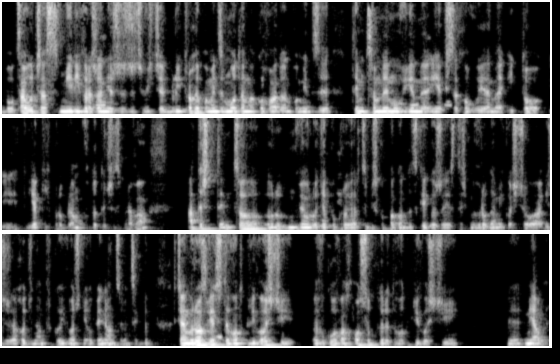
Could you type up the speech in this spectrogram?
bo cały czas mieli wrażenie, że rzeczywiście byli trochę pomiędzy młotem a kowadłem, pomiędzy tym, co my mówimy i jak się zachowujemy i to, jakich problemów dotyczy sprawa, a też tym, co mówią ludzie pokroju arcybiskupa Gondeckiego, że jesteśmy wrogami Kościoła i że chodzi nam tylko i wyłącznie o pieniądze. Więc jakby chciałem rozwiać te wątpliwości w głowach osób, które te wątpliwości y, miały.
